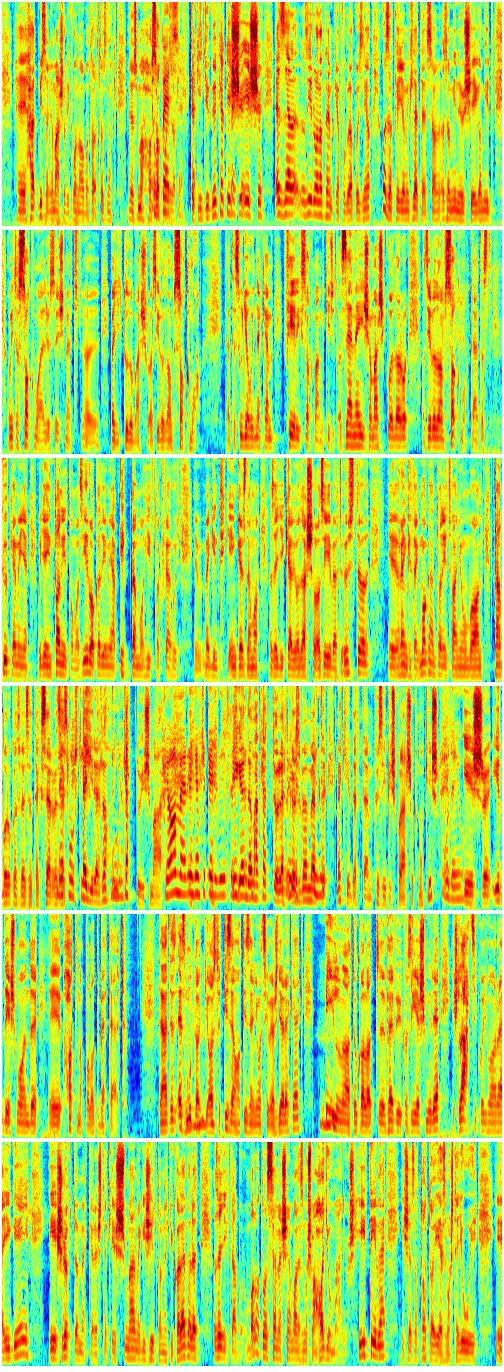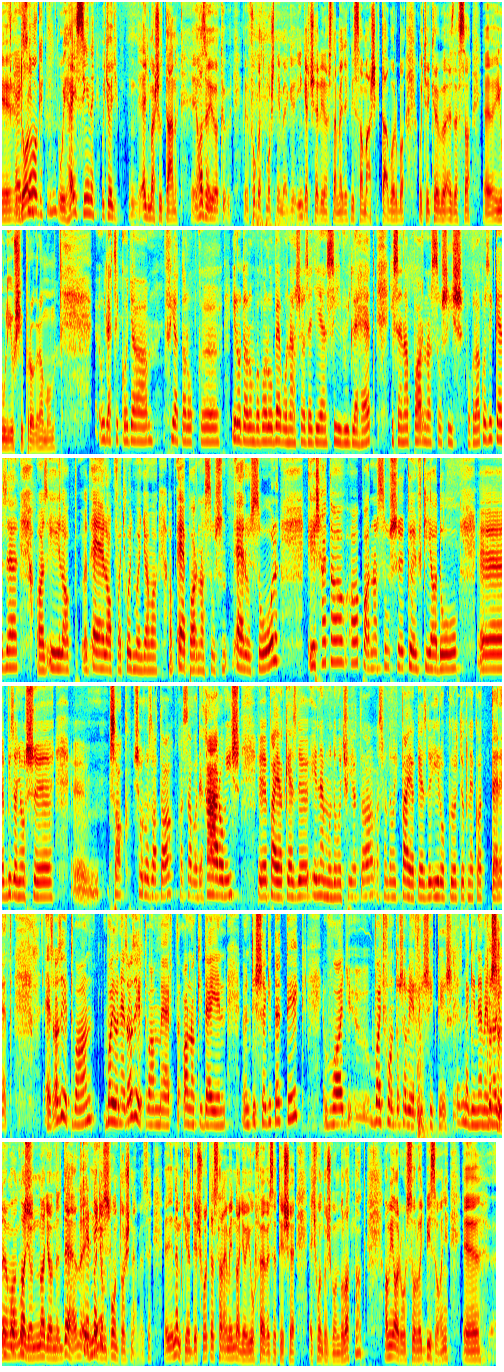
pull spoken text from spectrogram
hát bizony a második vonalba tartoznak, ha szakmailag tekintjük persze. őket, és, és ezzel az írónak nem kell foglalkoznia. Az a kell, amit letesz, az a minőség, amit, amit a szakma először ismert vegyük tudomásul az irodalom szakma. Tehát ez ugye, hogy nekem félig szakmám, kicsit a zene is a másik oldalról, az irodalom szakma. Tehát azt kőkeményen, ugye én tanítom az íróakadémián, éppen ma hívtak fel, hogy megint én kezdem az egyik előadással az évet ősztől, rengeteg magántanítványom van, táborokat vezetek, szervezek. most is. Egyre, le, hogy kettő is már. Ja, mert engem csak egyről Igen, de már kettő lett Igen. közben, mert Igen. meghirdettem középiskolásoknak is. Ó, de jó. És Irdésmond hat nap alatt betelt. Tehát ez, ez mutatja azt, hogy 16-18 éves gyerekek pillanatok alatt vevők az ilyesmire, és látszik, hogy van rá igény, és rögtön megkerestek, és már meg is írtam nekik a levelet. Az egyik táboron Balaton szemesen van, ez most már hagyományos 7 éve, és ez a Tatai, ez most egy új eh, helyszín. dolog, uh-huh. új helyszín, úgyhogy egymás után hazajövök fogat mosni, meg inget cserélni, aztán megyek vissza a másik táborba, úgyhogy körülbelül ez lesz a eh, júliusi programom úgy látszik, hogy a fiatalok irodalomba való bevonása az egy ilyen szívügy lehet, hiszen a Parnassus is foglalkozik ezzel, az élap, az e-lap, vagy hogy mondjam, a, a e-Parnassus erről szól, és hát a, a Parnassus könyvkiadó bizonyos uh, szak sorozata, ha szabad, három is pályakezdő, én nem mondom, hogy fiatal, azt mondom, hogy pályakezdő íróköltőknek a teret. Ez azért van, vajon ez azért van, mert annak idején önt is segítették, vagy, vagy fontos a vérfrissítés? Ez megint nem egy Köszönöm, nagyon okos nagyon, nagyon, de kérdés? nagyon pontos, nem. Ez nem kérdés volt ez, hanem egy nagyon jó felvezetése egy fontos gondolatnak, ami arról szól, hogy bizony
